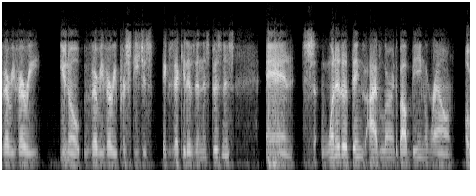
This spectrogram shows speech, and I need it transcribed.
very, very, you know, very, very prestigious executives in this business. And one of the things I've learned about being around a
